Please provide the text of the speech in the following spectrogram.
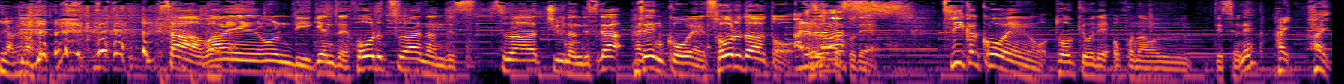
やめろ。さあ ONE N' ONLY 現在ホールツアーなんですツアー中なんですが、はい。全公演ソールドアウト。ありがとうございます。ということで追加公演を東京で行うんですよね、はい。はい。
